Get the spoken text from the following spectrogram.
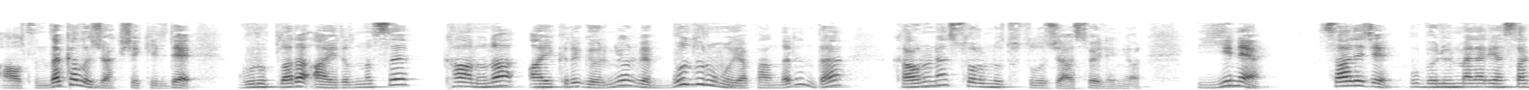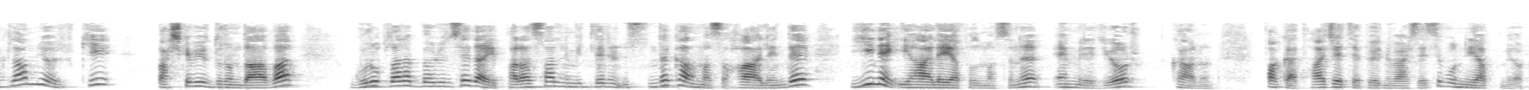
altında kalacak şekilde gruplara ayrılması kanuna aykırı görünüyor ve bu durumu yapanların da kanunen sorumlu tutulacağı söyleniyor. Yine sadece bu bölünmeler yasaklanmıyor ki başka bir durum daha var gruplara bölünse dahi parasal limitlerin üstünde kalması halinde yine ihale yapılmasını emrediyor kanun. Fakat Hacettepe Üniversitesi bunu yapmıyor.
